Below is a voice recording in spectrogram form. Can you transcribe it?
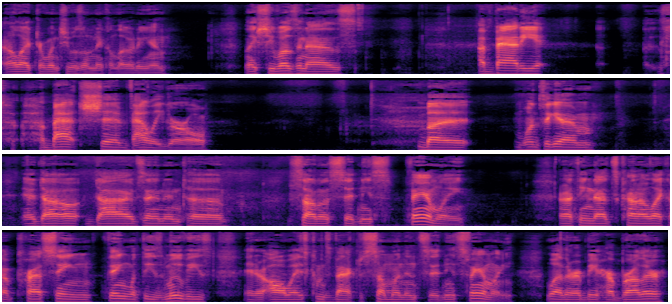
I liked her when she was on Nickelodeon. Like she wasn't as a baddie, a batshit valley girl. But once again, it dives in into some of Sidney's family. And I think that's kind of like a pressing thing with these movies. It always comes back to someone in Sidney's family, whether it be her brother,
